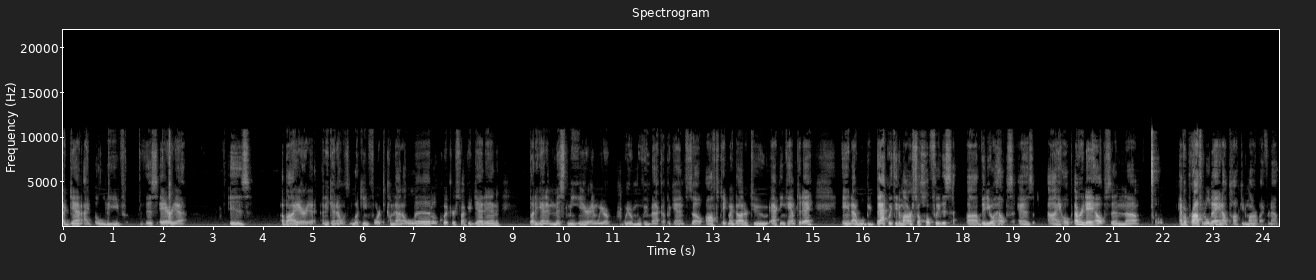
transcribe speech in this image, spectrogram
Again, I believe this area is a buy area. And again, I was looking for it to come down a little quicker so I could get in. But again, it missed me here, and we are we are moving back up again. So off to take my daughter to acting camp today, and I will be back with you tomorrow. So hopefully this uh, video helps, as I hope every day helps. And uh, have a profitable day, and I'll talk to you tomorrow. Bye for now.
